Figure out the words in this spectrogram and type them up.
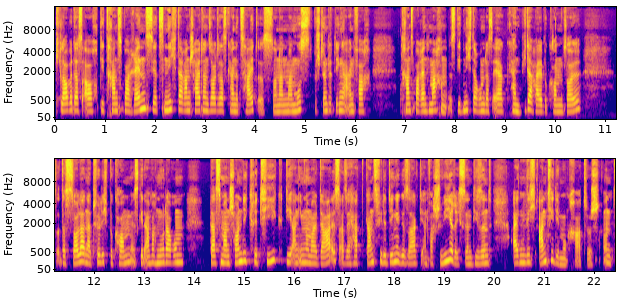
ich glaube, dass auch die Transparenz jetzt nicht daran scheitern sollte, dass keine Zeit ist, sondern man muss bestimmte Dinge einfach transparent machen. Es geht nicht darum, dass er keinen Widerhall bekommen soll. Das soll er natürlich bekommen. Es geht einfach nur darum, dass man schon die Kritik, die an ihm nochmal da ist, also er hat ganz viele Dinge gesagt, die einfach schwierig sind, die sind eigentlich antidemokratisch. Und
